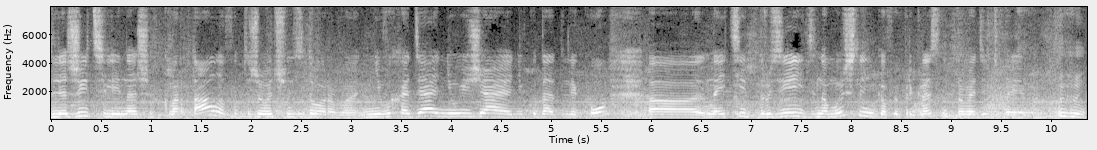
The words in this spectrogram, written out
для жителей наших кварталов. Это же очень здорово. Не выходя, не уезжая никуда далеко, э, найти друзей друзей, единомышленников и прекрасно проводить время. Угу.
